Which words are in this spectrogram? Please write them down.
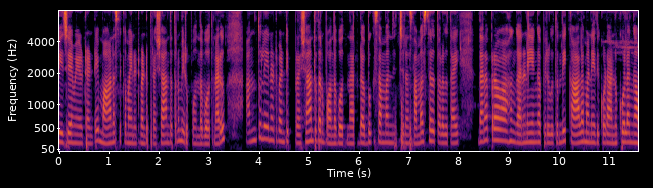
విజయం ఏమిటంటే మానసికమైనటువంటి ప్రశాంతతను మీరు పొందబోతున్నారు. అంతులేనటువంటి ప్రశాంతతను పొందబోతున్నారు. డబ్బుకు సంబంధించిన సమస్యలు తొలగుతాయి. ధన ప్రవాహం గణనీయంగా పెరుగుతుంది. కాలం అనేది కూడా అనుకూలంగా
